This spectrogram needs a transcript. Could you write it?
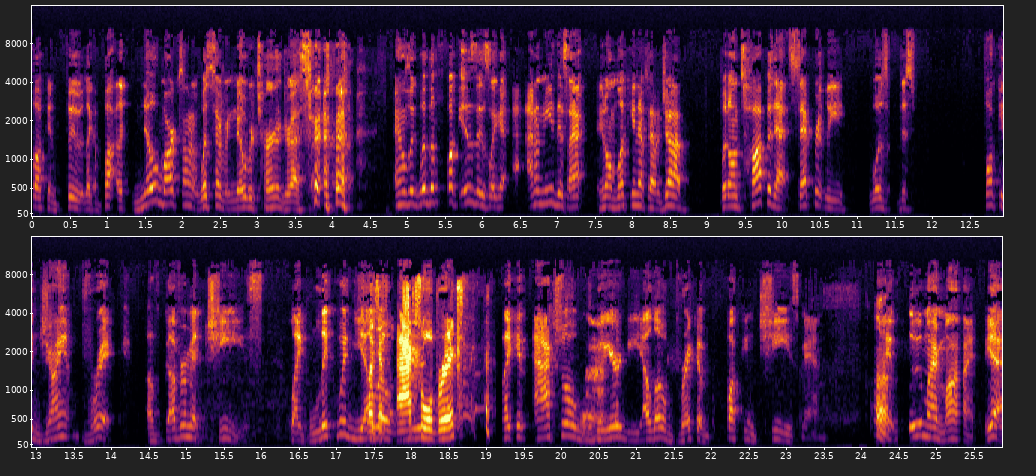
fucking food, like a box, like no marks on it whatsoever, no return address. and I was like, what the fuck is this? Like, I, I don't need this. I, you know, I'm lucky enough to have a job. But on top of that, separately was this fucking giant brick of government cheese, like liquid yellow, Like an actual brick. like an actual weird yellow brick of fucking cheese, man. Huh. It blew my mind. Yeah,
